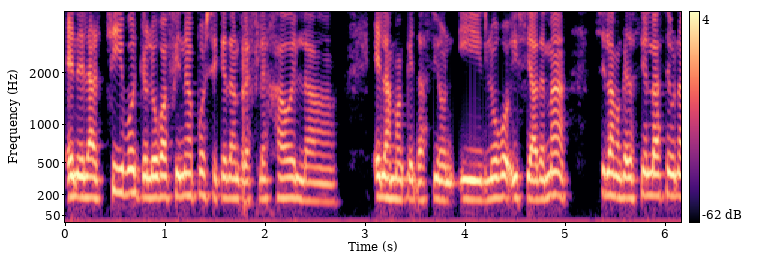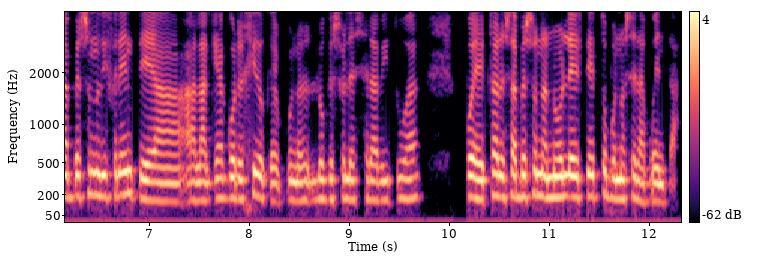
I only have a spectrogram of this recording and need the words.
en el archivo y que luego al final pues se quedan reflejados en la, en la maquetación. Y luego, y si además, si la maquetación la hace una persona diferente a, la que ha corregido, que bueno, es lo que suele ser habitual, pues claro, esa persona no lee el texto, pues no se da cuenta.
